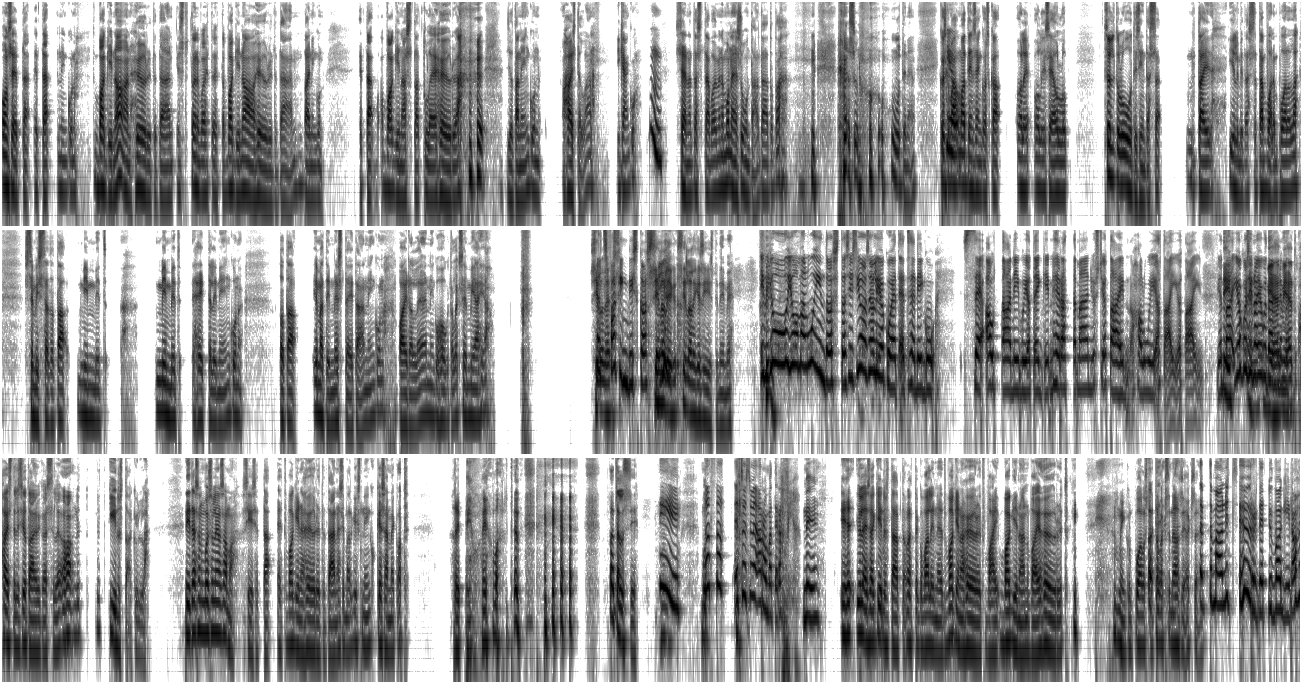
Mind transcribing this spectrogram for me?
on se, että, että niin kuin vaginaan höyrytetään, ja sitten toinen vaihtoehto, että vaginaa höyrytetään, tai niin kuin, että vaginasta tulee höyryä, jota niin kuin haistellaan ikään kuin. Hmm. Sehän tästä voi mennä moneen suuntaan tämä tota, sun uutinen. Koska mä, mä otin sen, koska oli, oli se ollut, se oli tullut uutisiin tässä, tai ilmi tässä tämän vuoden puolella, se missä tota, mimmit, mimmit heitteli niin kuin, tota, emätin nesteitään niin kuin, paidalleen niin kuin houkutellakseen miehiä. Sillä That's oli, fucking disgusting. sillä, oli, sillä olikin siisti nimi. Eiku, joo, joo, mä luin tosta. Siis joo, se oli joku, että et se niinku, se auttaa niinku jotenkin herättämään just jotain haluja tai jotain. jotain. Niin. Joku siinä on joku miehet, tämmöinen. Miehet haistelisi jotain, mikä silleen, aha, nyt, nyt kiinnostaa kyllä. Niin tässä on myös ihan sama, siis että, että vagina höyrytetään esimerkiksi niin kuin kesämekot rippijuhlia varten. tai tällaisia. Niin, Mut- totta. Että se olisi semmoinen aromaterapia. Niin. Yleisöä kiinnostaa, että oletteko valinneet vaginahöyryt vai vaginan vai höyryt. niin kuin puolustettavaksi asiakseen. Tämä on nyt höyrytetty vagina.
